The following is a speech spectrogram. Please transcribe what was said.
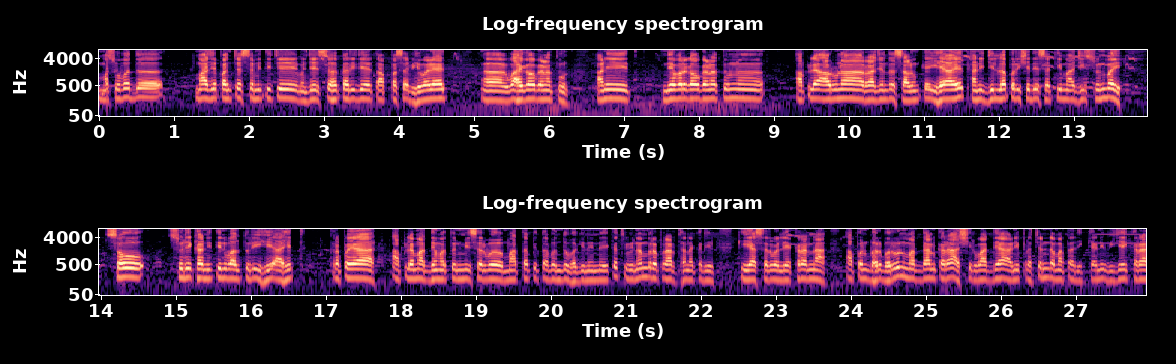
माझ्यासोबत माझे पंचायत समितीचे म्हणजे सहकारी जे आहेत आप्पासाहेब हिवाळे आहेत अ, वाहेगाव गणातून आणि नेवरगाव गणातून आपल्या अरुणा राजेंद्र साळुंके हे आहेत आणि जिल्हा परिषदेसाठी माझी सुनबाई सौ सुरेखा नितीन वालतुरी हे आहेत. कृपया आपल्या माध्यमातून मी सर्व माता पिता बंधू भगिनींना एकच विनम्र प्रार्थना करील की या सर्व लेकरांना आपण भरभरून मतदान करा आशीर्वाद द्या आणि प्रचंड मताधिक्याने विजय करा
